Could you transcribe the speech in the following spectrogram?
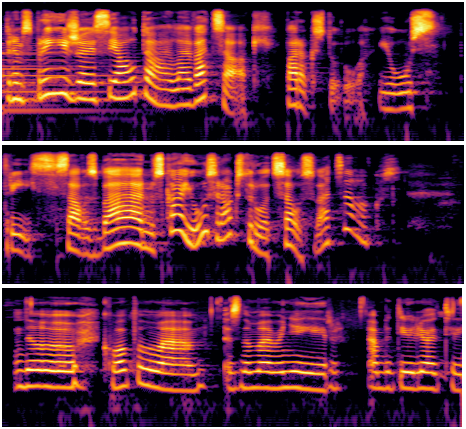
Pirms brīža es jautāju, lai vecāki paraksturo jūs trīs savus bērnus. Kā jūs raksturot savus vecākus? Nu, kopumā es domāju, viņi ir abi ļoti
